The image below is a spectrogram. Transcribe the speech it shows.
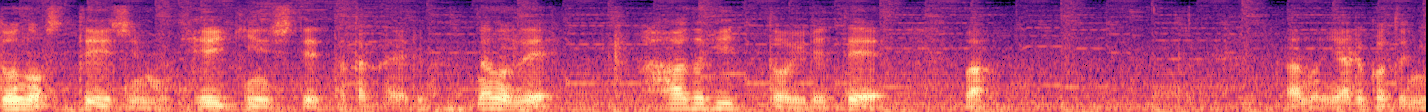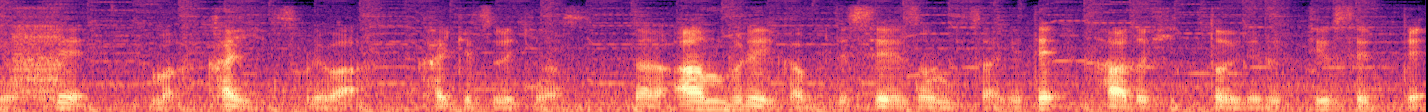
どのステージも平均して戦える。なのでハードヒットを入れて、まあ、あのやることによって、まあ、回避それは解決できます。だからアンブレイカブルで生存率を上げてハードヒットを入れるっていう設定。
